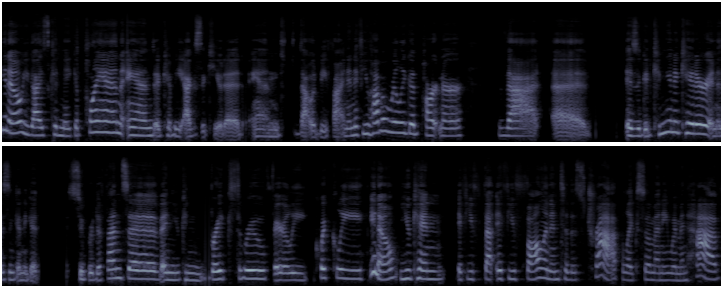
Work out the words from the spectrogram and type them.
you know, you guys could make a plan and it could be executed and that would be fine. And if you have a really good partner that uh, is a good communicator and isn't going to get super defensive and you can break through fairly quickly, you know, you can if you fa- if you've fallen into this trap like so many women have,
